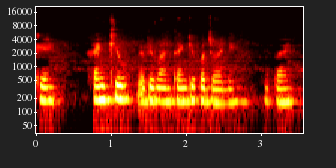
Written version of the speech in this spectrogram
Okay. Thank you, everyone. Thank you for joining. Bye bye.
